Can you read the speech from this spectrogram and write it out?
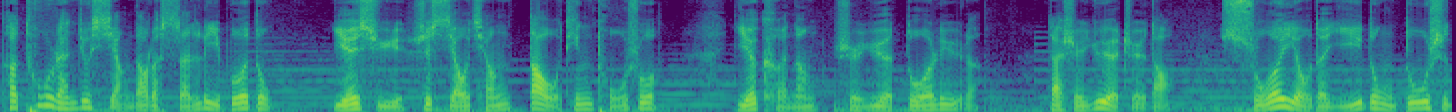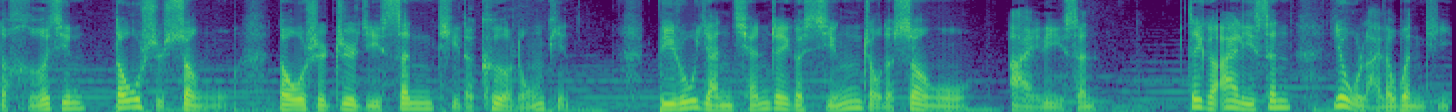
他突然就想到了神力波动。也许是小强道听途说，也可能是越多虑了。但是越知道，所有的移动都市的核心都是圣物，都是自己身体的克隆品。比如眼前这个行走的圣物艾丽森，这个艾丽森又来了问题，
